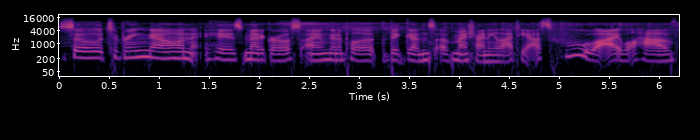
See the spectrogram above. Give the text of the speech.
So to bring down his Metagross, I'm going to pull out the big guns of my shiny Latias, who I will have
